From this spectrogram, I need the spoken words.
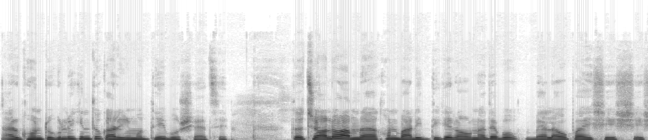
আর ঘন্টুগুলি কিন্তু গাড়ির মধ্যেই বসে আছে। তো চলো আমরা এখন বাড়ির দিকে রওনা দেব। বেলাও প্রায় শেষ শেষ।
